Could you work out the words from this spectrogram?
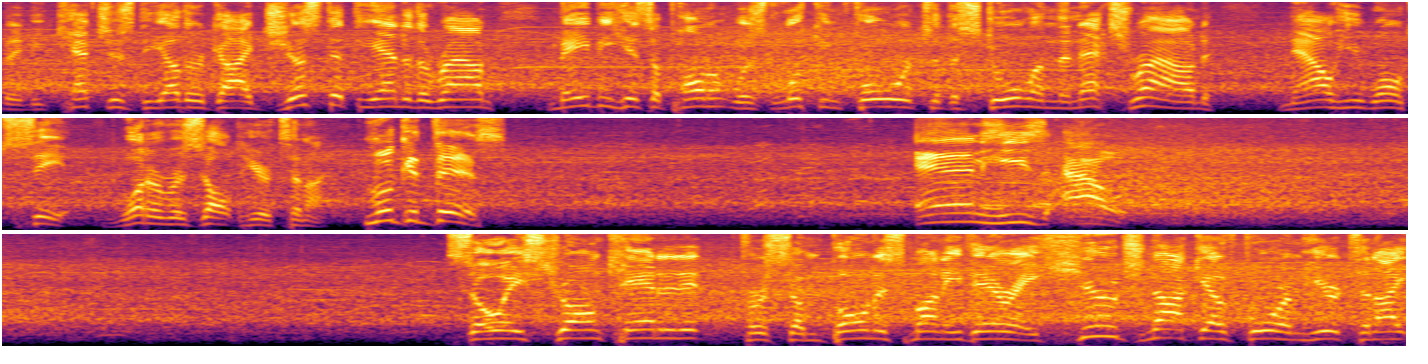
out, and He catches the other guy just at the end of the round. Maybe his opponent was looking forward to the stool in the next round. Now he won't see it. What a result here tonight. Look at this. And he's out. So a strong candidate for some bonus money there. A huge knockout for him here tonight.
